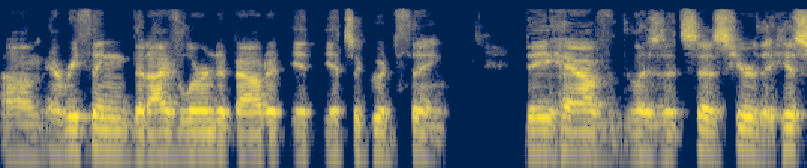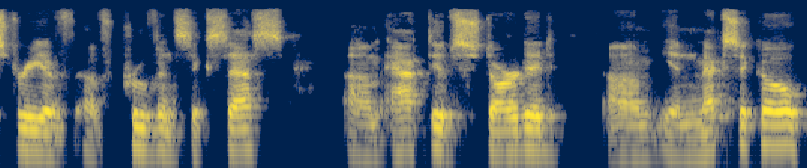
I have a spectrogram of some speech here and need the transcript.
um, everything that I've learned about it, it, it's a good thing. They have, as it says here, the history of, of proven success. Um, Active started um, in Mexico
